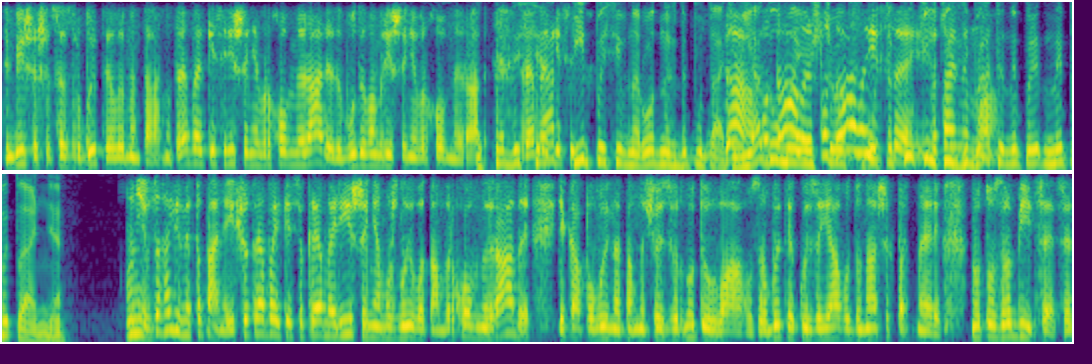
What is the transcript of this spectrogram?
Тим більше, що це зробити елементарно. Треба якесь рішення Верховної Ради, де буде вам рішення Верховної Ради. 50 треба якесь... підписів народних депутатів. Да, Я подали, думаю, що подали от таку кількість зібрати не не питання. Ні, взагалі не питання. Якщо треба якесь окреме рішення, можливо, там Верховної Ради, яка повинна там на щось звернути увагу, зробити якусь заяву до наших партнерів. Ну то зробіть це. Це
